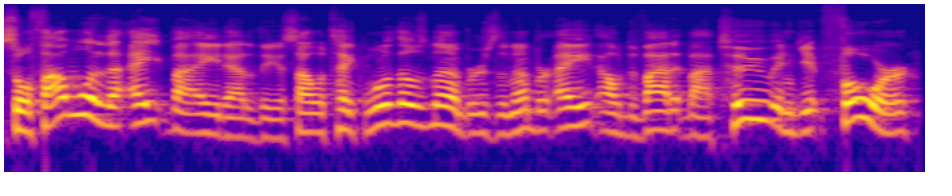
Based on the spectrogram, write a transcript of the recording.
So if I wanted an 8 by 8 out of this, I would take one of those numbers, the number 8, I would divide it by 2 and get 4.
